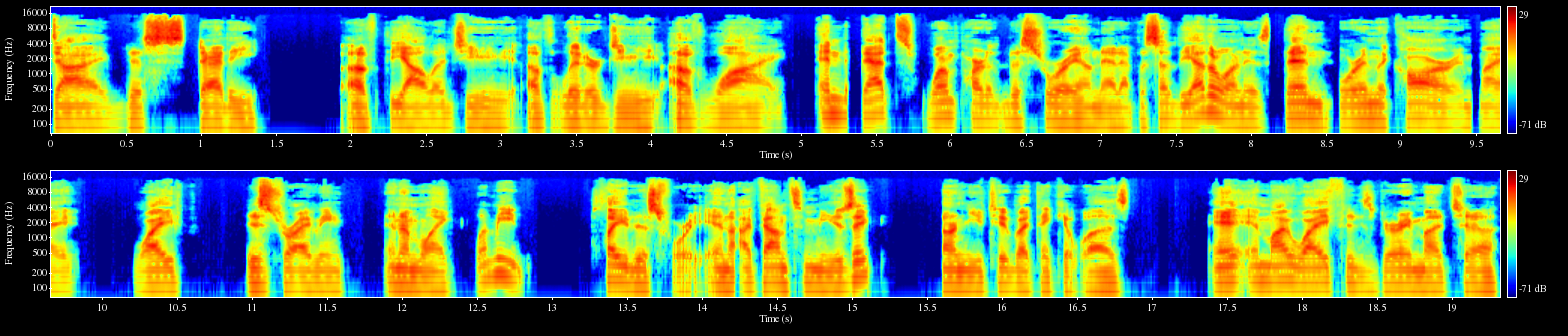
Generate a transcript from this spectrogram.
dive, this study of theology, of liturgy, of why. And that's one part of the story on that episode. The other one is then we're in the car and my wife is driving and I'm like, let me play this for you. And I found some music on YouTube, I think it was. And, and my wife is very much a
